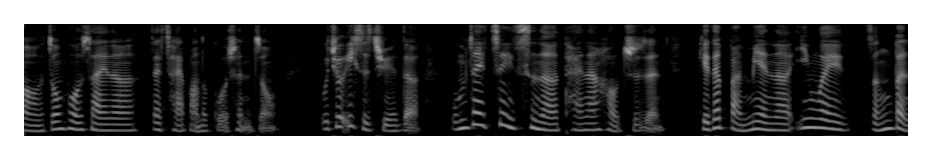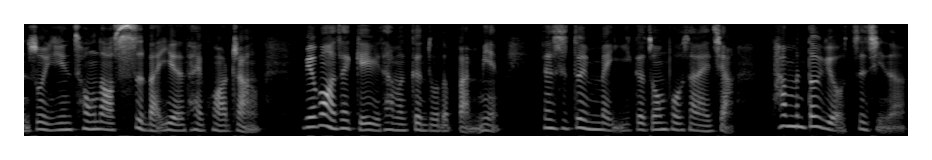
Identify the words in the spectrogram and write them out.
呃中破塞呢，在采访的过程中，我就一直觉得，我们在这一次呢，台南好之人给的版面呢，因为整本书已经冲到四百页的太夸张，没有办法再给予他们更多的版面。但是对每一个中破塞来讲，他们都有自己呢。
